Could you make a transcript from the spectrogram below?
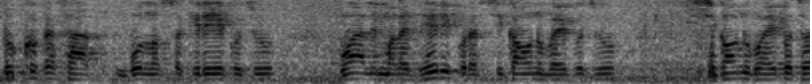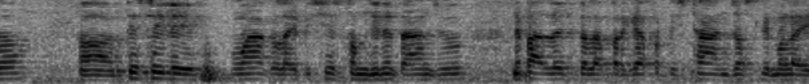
दुःखका साथ बोल्न सकिरहेको छु। उहाँले मलाई धेरै कुरा सिकाउनु भएको छु। सिकाउनु भएको छ। त्यसैले उहाँको लागि विशेष सम्झिन चाहन्छु। नेपाल ललित कला प्रज्ञा प्रतिष्ठान जसले मलाई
